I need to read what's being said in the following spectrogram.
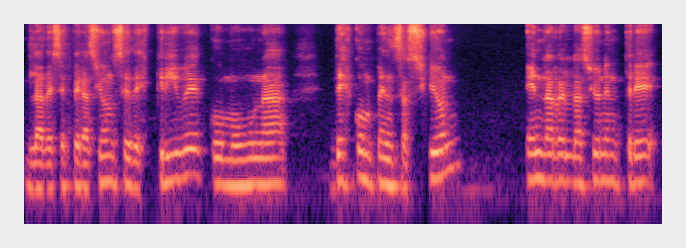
la desesperación se describe como una descompensación en la relación entre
